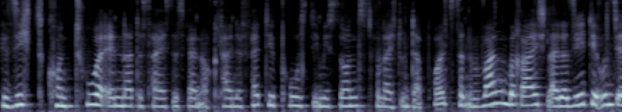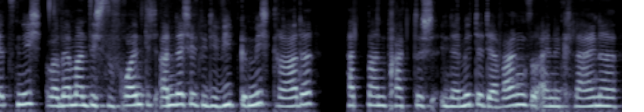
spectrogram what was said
Gesichtskontur ändert. Das heißt, es werden auch kleine Fettdepots, die mich sonst vielleicht unterpolstern im Wangenbereich. Leider seht ihr uns jetzt nicht, aber wenn man sich so freundlich anlächelt wie die Wiebke mich gerade, hat man praktisch in der Mitte der Wangen so eine kleine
